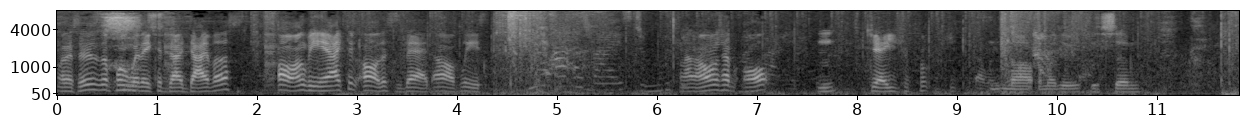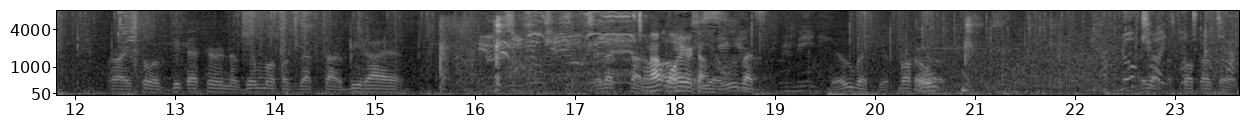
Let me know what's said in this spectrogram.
Okay, so this is the point where they could di- dive us. Oh, I'm gonna be inactive. Oh, this is bad. Oh, please. I almost have ult. Hmm? Jay, you should. put- Oh, wait. I'm gonna do this. Um, alright, so get that turn up. Them motherfuckers about to try to beat our ass. They about to try to. Oh, well, here it comes. Yeah, we about to. Yeah, we about to get fucked Oh. up. They about to fuck us up.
